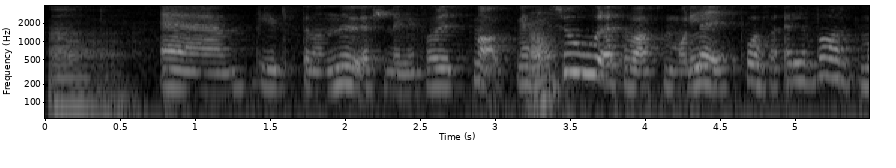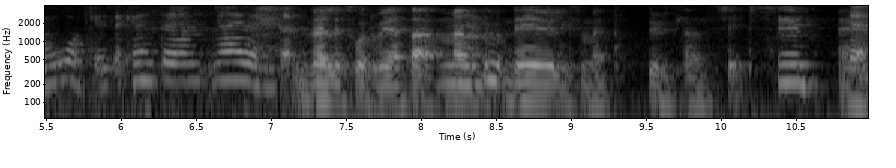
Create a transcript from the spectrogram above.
Ah. Eh, vilket är spännande nu eftersom det är min favoritsmak. Men jag Ja. tror att det var små Lay's-påsar. Eller var det små Walkers? Jag kan inte... Nej, jag vet inte. Väldigt svårt att veta, men Mm. det är ju liksom ett utländskt chips. Mm. Eh,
